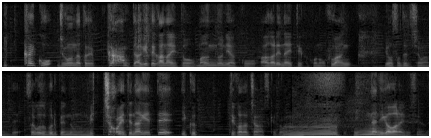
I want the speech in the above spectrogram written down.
一回こう自分の中でガーンって上げていかないとマウンドにはこう上がれないっていうかこの不安要素出てしまうんでそれこそブルペンでもめっちゃ吠えて投げていくっていう形なんですけど、みんな苦笑いですよね。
